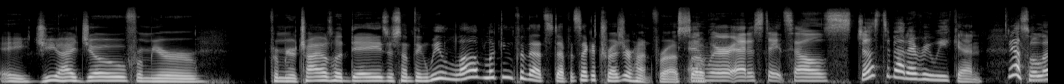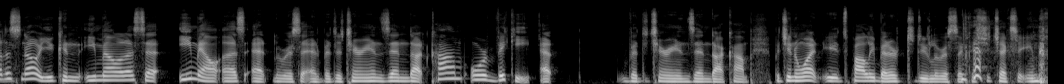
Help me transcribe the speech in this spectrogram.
a GI Joe from your from your childhood days or something, we love looking for that stuff. It's like a treasure hunt for us. So and we're at estate sales just about every weekend. yeah, so let us know. You can email us at email us at Larissa at vegetarianzen.com or Vicky at vegetarianzen.com. But you know what? It's probably better to do Larissa because she checks her email.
